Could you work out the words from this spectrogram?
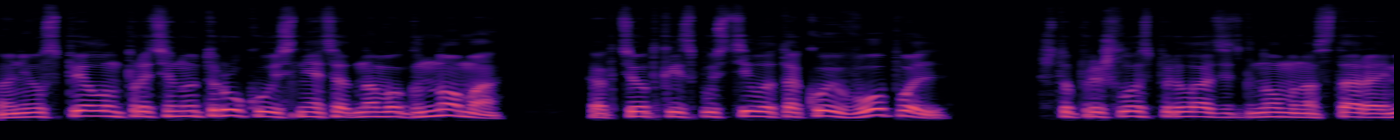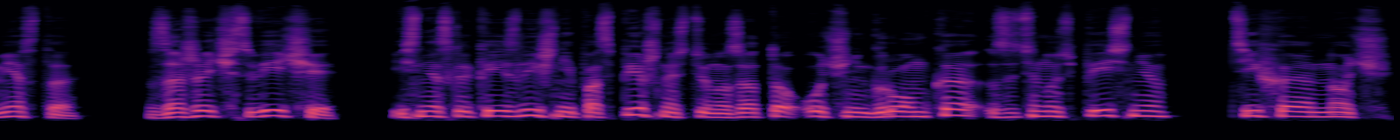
но не успел он протянуть руку и снять одного гнома, как тетка испустила такой вопль, что пришлось приладить гнома на старое место, зажечь свечи и с несколько излишней поспешностью, но зато очень громко затянуть песню «Тихая ночь,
